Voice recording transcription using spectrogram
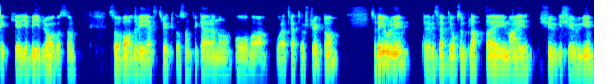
fick ge bidrag och så, så valde vi ett tryck då som fick äran att, att vara våra 30-årstryck då. Så det gjorde vi. Eh, vi släppte ju också en platta i maj 2020.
